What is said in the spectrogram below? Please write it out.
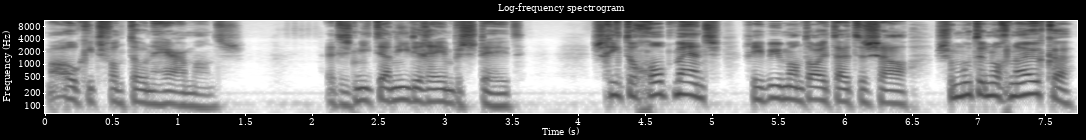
maar ook iets van Toon Hermans. Het is niet aan iedereen besteed. Schiet toch op, mens, riep iemand ooit uit de zaal. Ze moeten nog neuken.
